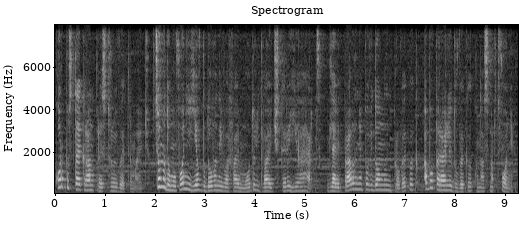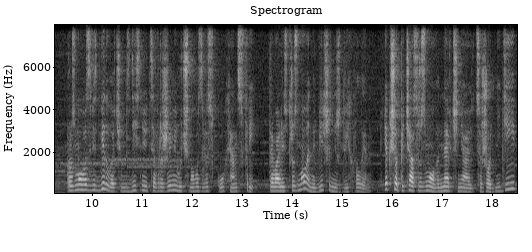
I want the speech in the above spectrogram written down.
корпус та екран пристрою витримають. В цьому домофоні є вбудований Wi-Fi модуль 2,4 ГГц для відправлення повідомлень про виклик або перегляду виклику на смартфоні. Розмова з відвідувачем здійснюється в режимі гучного зв'язку hands-free. Тривалість розмови не більше ніж 2 хвилини. Якщо під час розмови не вчиняються жодні дії,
